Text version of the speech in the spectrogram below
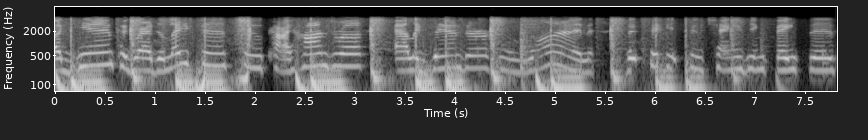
again, congratulations to Kyhandra Alexander, who won the ticket to Changing Faces.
